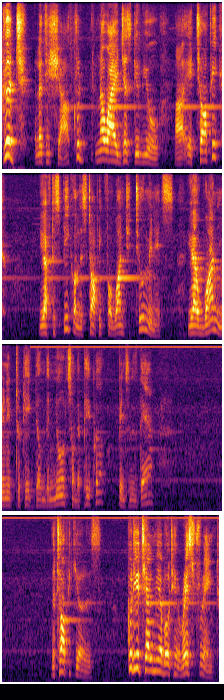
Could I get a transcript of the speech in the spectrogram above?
Good, Latisha. Could now I just give you uh, a topic? You have to speak on this topic for one to two minutes. You have one minute to take down the notes on the paper. Pencil is there. The topic here is Could you tell me about a restaurant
